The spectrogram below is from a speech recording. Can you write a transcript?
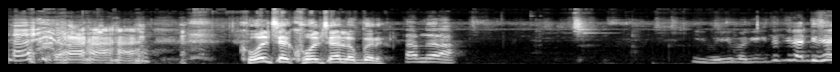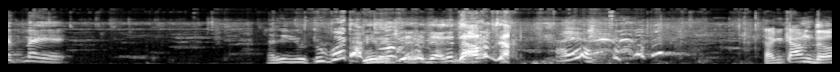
खोल चल खोल चल लवकर. थांब जरा. ही बाई बघितलं तिला दिसत नाही अरे युट्यूब काय म्हणतो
